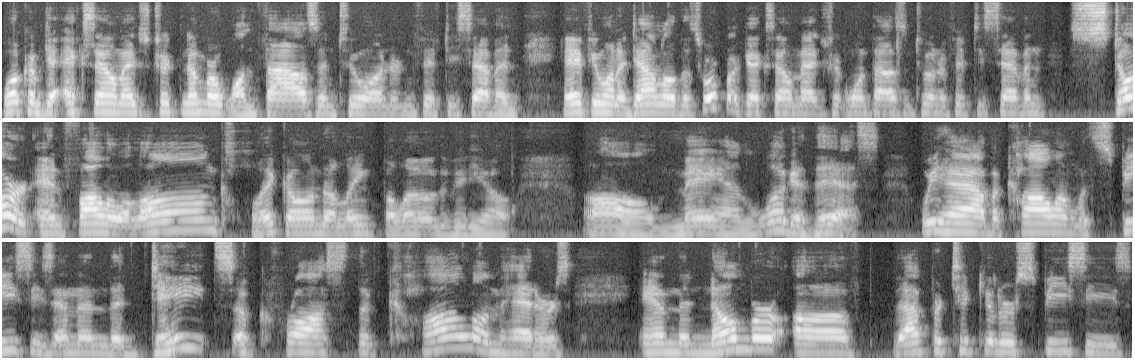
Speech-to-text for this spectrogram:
Welcome to Excel Magic Trick number 1257. Hey, if you want to download this workbook, Excel Magic Trick 1257, start and follow along. Click on the link below the video. Oh man, look at this. We have a column with species and then the dates across the column headers and the number of that particular species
